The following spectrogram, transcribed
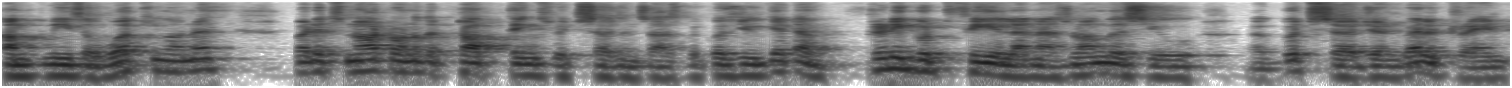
companies are working on it but it's not one of the top things which surgeons ask because you get a pretty good feel and as long as you a good surgeon well trained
